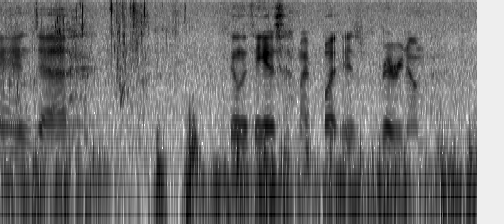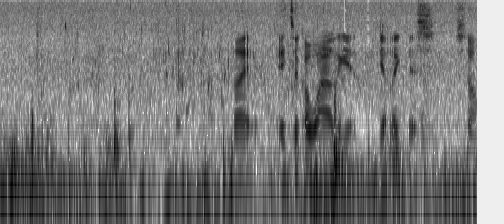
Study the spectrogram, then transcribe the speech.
and uh, the only thing is my butt is very numb. But it took a while to get, get like this, so.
